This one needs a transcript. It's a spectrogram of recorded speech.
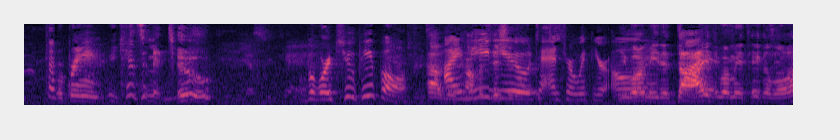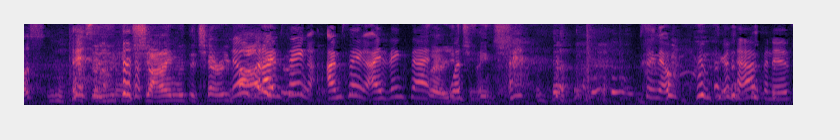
We're bringing. You can't submit two. but we're two people. How the I need competition you works. to enter with your own. You want me to die? Do you want me to take a loss so you can shine with the cherry No, pie? but I'm saying, I'm saying, I think that Claire, you what's changed. saying that what's going to happen is,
